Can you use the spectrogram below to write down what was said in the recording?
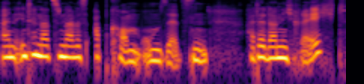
ein internationales Abkommen umsetzen. Hat er da nicht recht?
